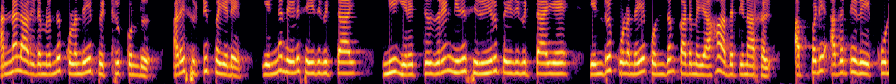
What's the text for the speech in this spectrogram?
அன்னலாரிடமிருந்து குழந்தையை பெற்றுக்கொண்டு அடை சுட்டி பெயலே என்ன வேலை செய்து விட்டாய் நீ இறைத்துதரின் மீது சிறுநீர் பெய்துவிட்டாயே என்று குழந்தையை கொஞ்சம் கடுமையாக அதட்டினார்கள். அப்படி அதட்டியதை கூட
